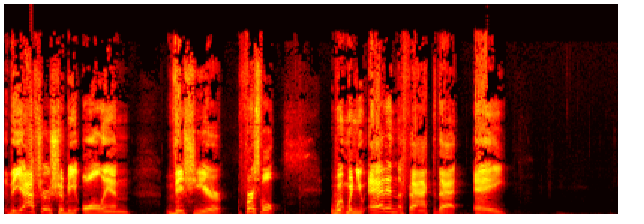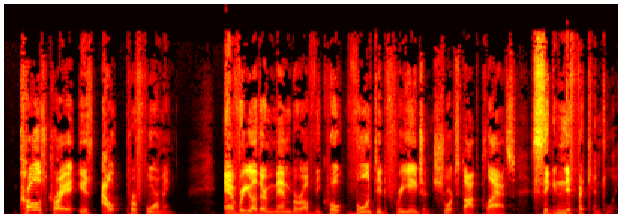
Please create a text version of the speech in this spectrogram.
the Astros should be all in this year. First of all, when, when you add in the fact that a Carlos Correa is outperforming every other member of the quote vaunted free agent shortstop class significantly.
